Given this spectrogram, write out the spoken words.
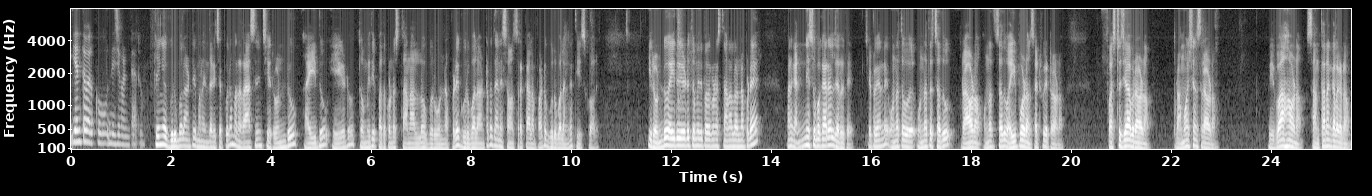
ఎంతవరకు నిజమంటారు? ముఖ్యంగా గురుబలం అంటే మనం ఇందాక చెప్పుకున్నాం మన రాశి నుంచి రెండు ఐదు ఏడు తొమ్మిది పదకొండు స్థానాల్లో గురువు ఉన్నప్పుడే గురుబలం అంటారు. దాన్ని సంవత్సర కాలం పాటు గురుబలంగా తీసుకోవాలి. ఈ రెండు ఐదు ఏడు తొమ్మిది పదకొండు స్థానాల్లో ఉన్నప్పుడే మనకి అన్ని శుభకార్యాలు జరుగుతాయి. చెప్పకండి ఉన్నత ఉన్నత చదువు రావడం ఉన్నత చదువు అయిపోవడం సర్టిఫికేట్ రావడం ఫస్ట్ జాబ్ రావడం ప్రమోషన్స్ రావడం వివాహం అవడం సంతానం కలగడం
